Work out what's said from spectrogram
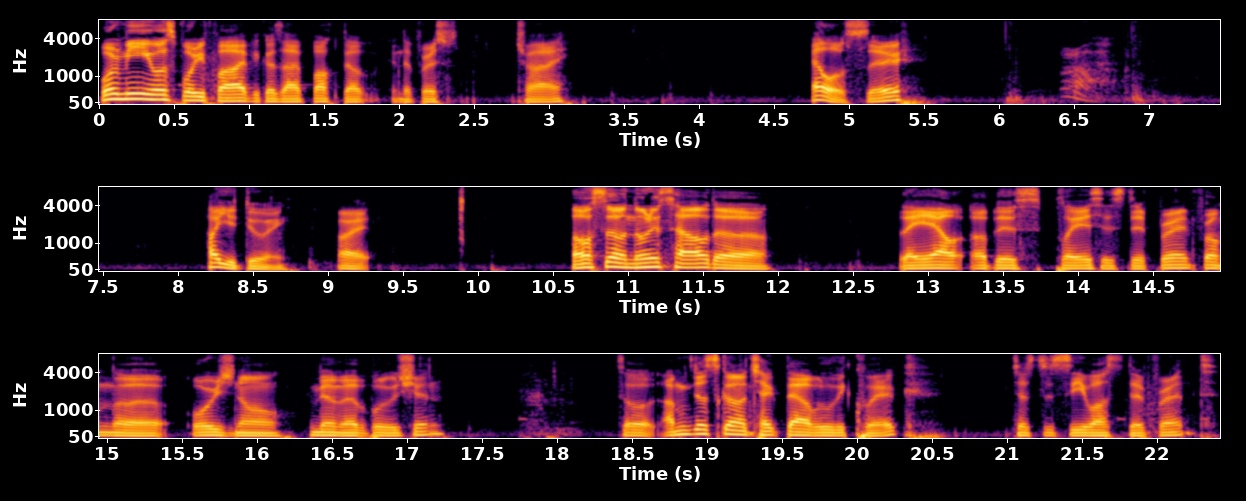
For me, it was 45 because I fucked up in the first try. Hello, sir. How you doing? All right. Also, notice how the layout of this place is different from the original Human Revolution. So I'm just gonna check that really quick, just to see what's different.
